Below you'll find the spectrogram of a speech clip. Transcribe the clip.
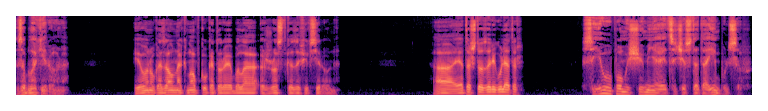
заблокирована. И он указал на кнопку, которая была жестко зафиксирована. А это что за регулятор? С его помощью меняется частота импульсов,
